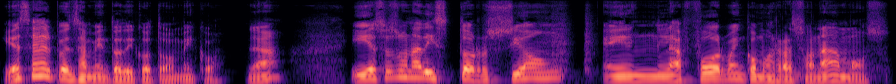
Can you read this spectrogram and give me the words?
Y ese es el pensamiento dicotómico, ¿ya? Y eso es una distorsión en la forma en cómo razonamos,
